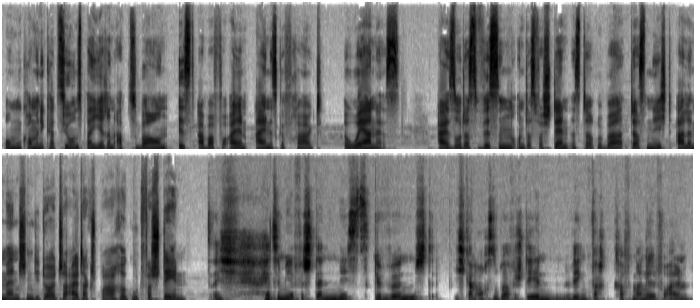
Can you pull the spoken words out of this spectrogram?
Um Kommunikationsbarrieren abzubauen, ist aber vor allem eines gefragt, Awareness. Also das Wissen und das Verständnis darüber, dass nicht alle Menschen die deutsche Alltagssprache gut verstehen. Ich hätte mir Verständnis gewünscht. Ich kann auch super verstehen, wegen Fachkraftmangel vor allem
